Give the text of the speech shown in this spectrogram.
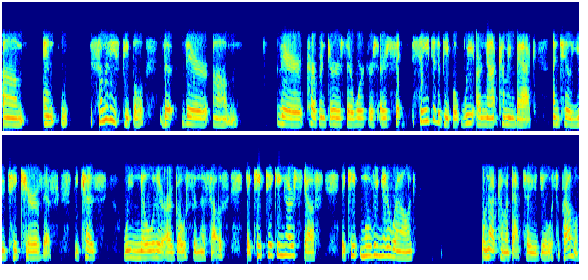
Um, and some of these people, the their um, their carpenters, their workers are say, say to the people, "We are not coming back until you take care of this," because we know there are ghosts in this house. They keep taking our stuff. They keep moving it around. We're not coming back till you deal with the problem.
